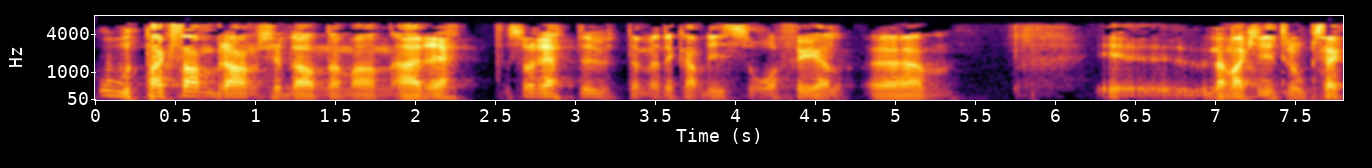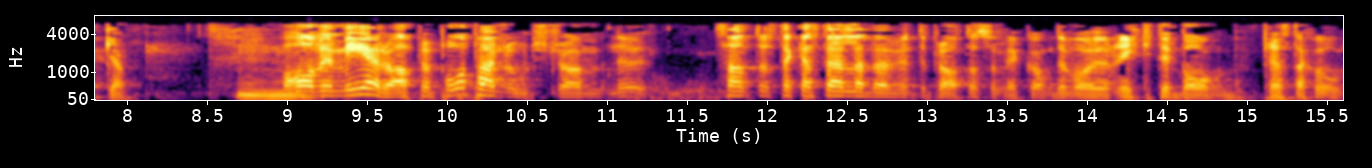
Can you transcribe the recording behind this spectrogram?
otacksam bransch ibland när man är rätt, så rätt ute men det kan bli så fel. Eh, när man knyter ihop säcken. Mm. Vad har vi mer då? Apropå Per Nordström. Nu, Santos de Castella behöver vi inte prata så mycket om. Det var ju en riktig bombprestation.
